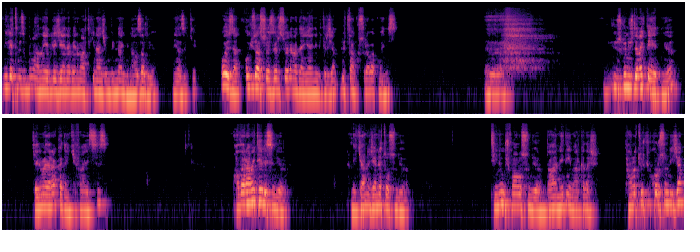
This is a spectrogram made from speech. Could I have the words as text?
milletimizin bunu anlayabileceğine benim artık inancım günden güne azalıyor ne yazık ki. O yüzden o güzel sözleri söylemeden yayını bitireceğim. Lütfen kusura bakmayınız. Ee, üzgünüz demek de yetmiyor. Kelimeler hakikaten kifayetsiz. Allah rahmet eylesin diyorum. Mekanı cennet olsun diyorum. Tini uçma olsun diyorum. Daha ne diyeyim arkadaş? Tanrı Türk'ü korusun diyeceğim.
